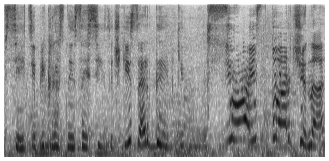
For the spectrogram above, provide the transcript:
Все эти прекрасные сосисочки и сардельки. Все испорчено!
